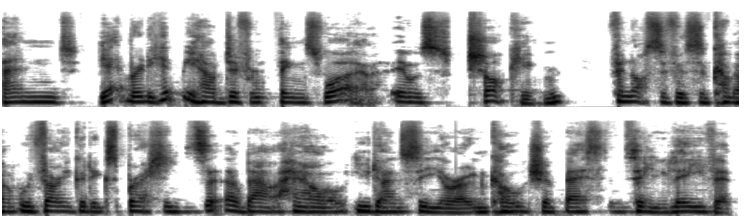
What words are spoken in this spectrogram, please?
and yeah, it really hit me how different things were. It was shocking. Philosophers have come up with very good expressions about how you don't see your own culture best until you leave it.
